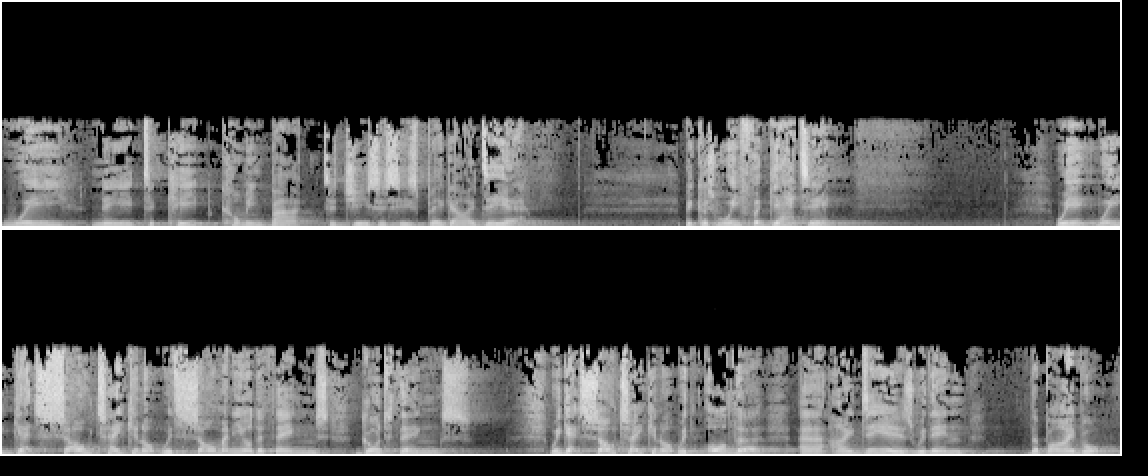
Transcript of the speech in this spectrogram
we need to keep coming back to Jesus' big idea because we forget it. We, we get so taken up with so many other things, good things. We get so taken up with other uh, ideas within the Bible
